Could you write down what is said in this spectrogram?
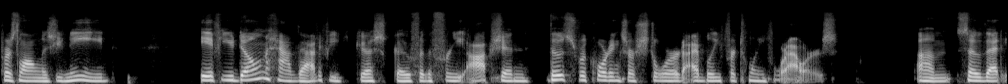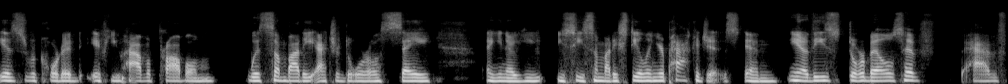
for as long as you need. If you don't have that, if you just go for the free option, those recordings are stored, I believe, for 24 hours. Um, so that is recorded if you have a problem with somebody at your door. Let's say, uh, you know, you you see somebody stealing your packages, and you know these doorbells have have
